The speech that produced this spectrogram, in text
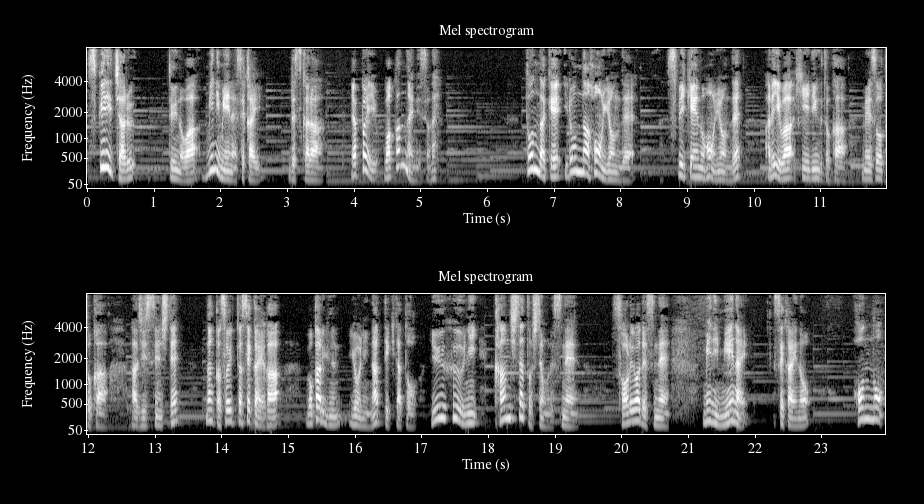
スピリチュアルというのは目に見えない世界ですから、やっぱりわかんないんですよね。どんだけいろんな本読んで、スピ系の本読んで、あるいはヒーリングとか瞑想とか実践して、なんかそういった世界がわかるようになってきたというふうに感じたとしてもですね、それはですね、目に見えない世界のほんの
